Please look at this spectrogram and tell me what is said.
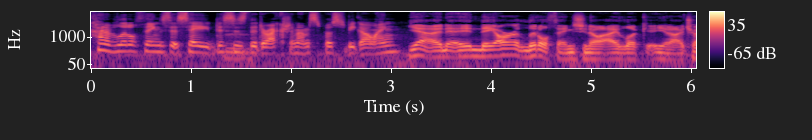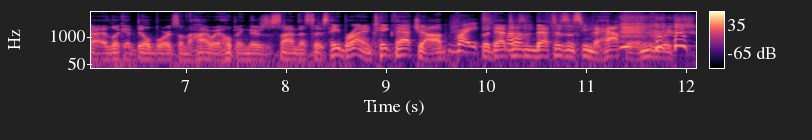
kind of little things that say, this is mm. the direction I'm supposed to be going? Yeah, and, and they are little things. You know, I look, you know, I try, I look at billboards on the highway, hoping there's a sign that says, "Hey, Brian, take that job." Right. But that doesn't that doesn't seem to happen, which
